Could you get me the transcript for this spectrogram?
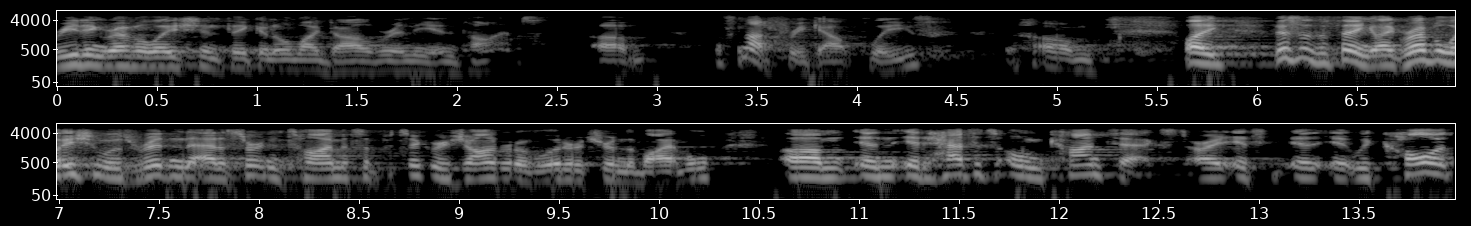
reading Revelation thinking, oh my God, we're in the end times. Um, let's not freak out, please. Um, like, this is the thing. Like, Revelation was written at a certain time. It's a particular genre of literature in the Bible. Um, and it has its own context. All right, it's, it, it, we call it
